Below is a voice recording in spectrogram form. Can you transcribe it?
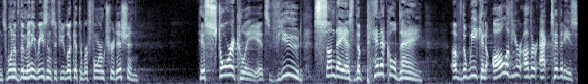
It's one of the many reasons, if you look at the Reformed tradition, historically, it's viewed Sunday as the pinnacle day of the week, and all of your other activities,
